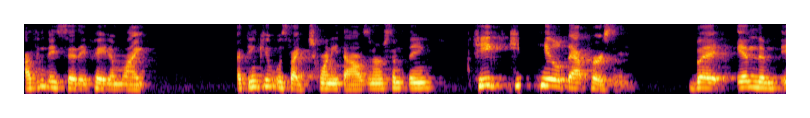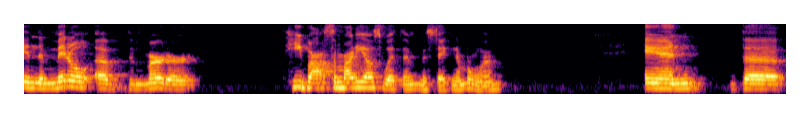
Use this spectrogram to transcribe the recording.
I think they said they paid him like i think it was like 20000 or something. He he killed that person. But in the in the middle of the murder he bought somebody else with him mistake number one. And the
